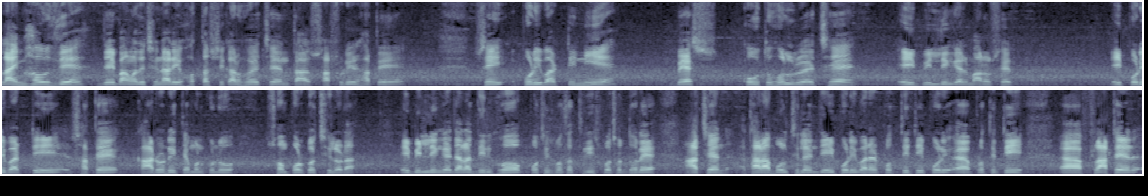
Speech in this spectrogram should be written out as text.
লাইম হাউসে যে বাংলাদেশি নারী হত্যার শিকার হয়েছেন তার শাশুড়ির হাতে, সেই পরিবারটি নিয়ে বেশ কৌতূহল রয়েছে এই বিল্ডিংয়ের মানুষের। এই পরিবারটির সাথে কারোরই তেমন কোনো সম্পর্ক ছিল না। এই বিল্ডিংয়ে যারা দীর্ঘ পঁচিশ বছর, ত্রিশ বছর ধরে আছেন, তারা বলছিলেন যে এই পরিবারের প্রতিটি পরি- প্রতিটি ফ্ল্যাটের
